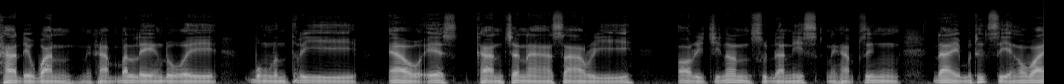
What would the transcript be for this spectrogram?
คาเดวันนะครับบรรเลงโดยวงดนตรี LS คานชนาซารี Original Sundanese นะครับ ซึ่งได้บันทึกเสียงเอาไว้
